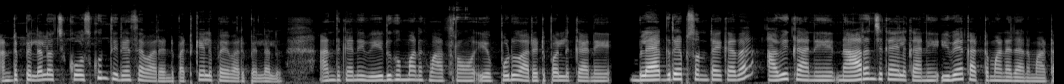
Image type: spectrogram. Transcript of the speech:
అంటే పిల్లలు వచ్చి కోసుకుని తినేసేవారండి పట్టుకెళ్ళిపోయేవారు పిల్లలు. అందుకని వీధి మాత్రం ఎప్పుడూ అరటిపళ్ళు కానీ బ్లాక్ గ్రేప్స్ ఉంటాయి కదా అవి కానీ నారంజకాయలు కానీ ఇవే కట్టమనేది అనమాట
